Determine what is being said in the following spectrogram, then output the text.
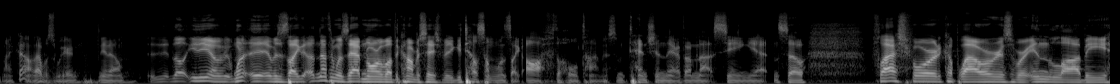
I'm like, "Oh, that was weird." You know, you know, it was like nothing was abnormal about the conversation, but you could tell something was like off the whole time. There's some tension there that I'm not seeing yet, and so. Flash forward a couple hours, we're in the lobby.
